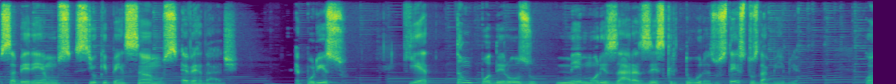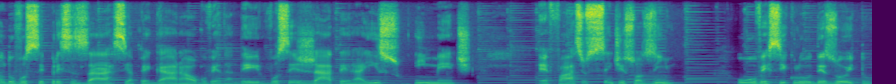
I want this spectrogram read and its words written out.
saberemos se o que pensamos é verdade? É por isso que é tão poderoso memorizar as Escrituras, os textos da Bíblia. Quando você precisar se apegar a algo verdadeiro, você já terá isso em mente. É fácil se sentir sozinho. O versículo 18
